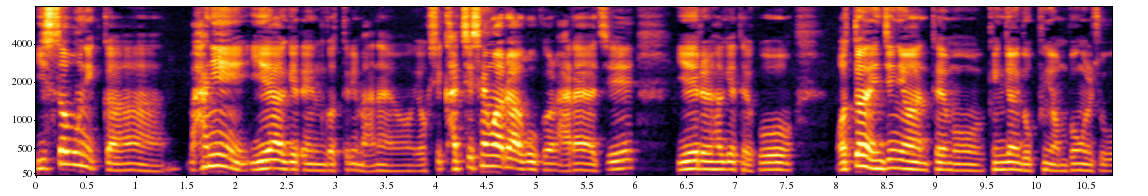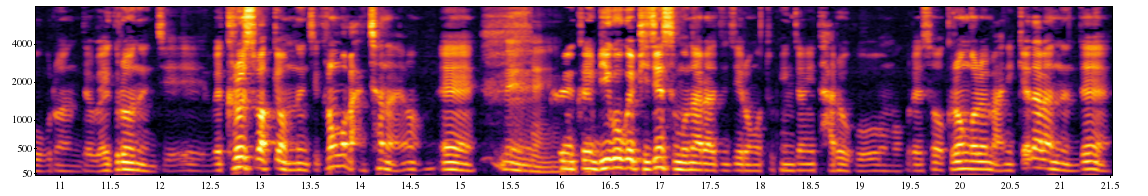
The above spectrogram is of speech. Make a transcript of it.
있어 보니까 많이 이해하게 된 것들이 많아요. 역시 같이 생활을 하고 그걸 알아야지 이해를 하게 되고 어떤 엔지니어한테 뭐 굉장히 높은 연봉을 주고 그러는데 왜 그러는지, 왜 그럴 수밖에 없는지 그런 거 많잖아요. 예. 네. 네. 그, 그 미국의 비즈니스 문화라든지 이런 것도 굉장히 다르고 뭐 그래서 그런 거를 많이 깨달았는데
